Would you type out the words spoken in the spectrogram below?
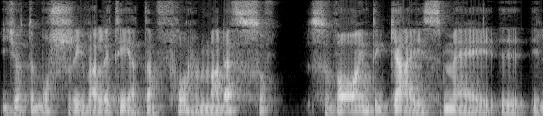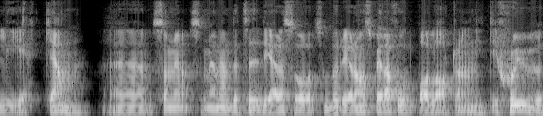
Göteborgsrivaliteten formades så, så var inte Guys med i, i leken. Eh, som, jag, som jag nämnde tidigare så, så började de spela fotboll 1897.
